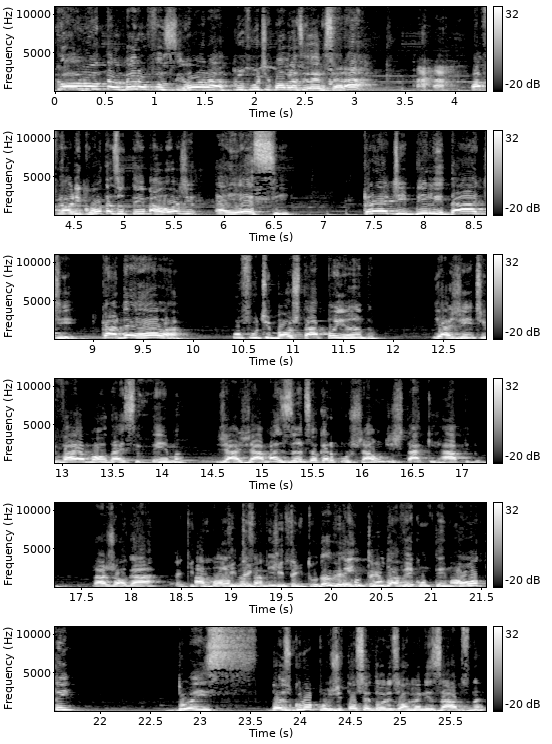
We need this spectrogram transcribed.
Como também não funciona no futebol brasileiro, será? Afinal de contas, o tema hoje é esse: credibilidade. Cadê ela? O futebol está apanhando. E a gente vai abordar esse tema já já, mas antes eu quero puxar um destaque rápido para jogar É, a tem- bola para meus tem- amigos. que tem tudo a ver tem com o tema. tudo a ver com o tema. Ontem, dois, dois grupos de torcedores organizados, né,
